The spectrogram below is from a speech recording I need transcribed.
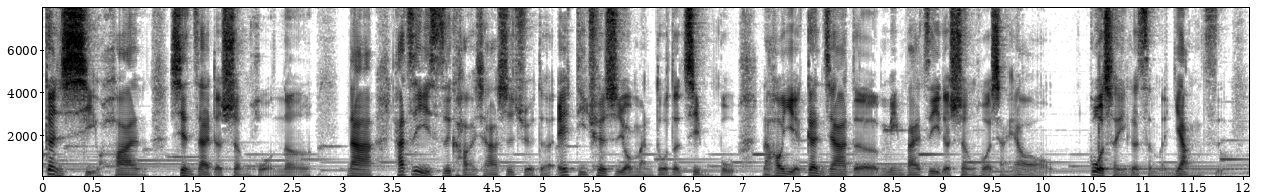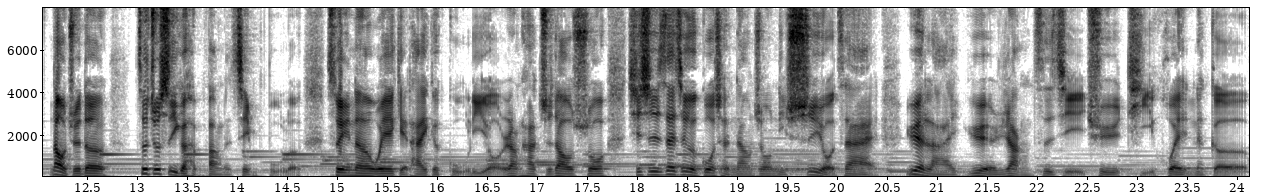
更喜欢现在的生活呢？那他自己思考一下，是觉得，诶，的确是有蛮多的进步，然后也更加的明白自己的生活想要过成一个什么样子。那我觉得这就是一个很棒的进步了。所以呢，我也给他一个鼓励哦，让他知道说，其实在这个过程当中，你是有在越来越让自己去体会那个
